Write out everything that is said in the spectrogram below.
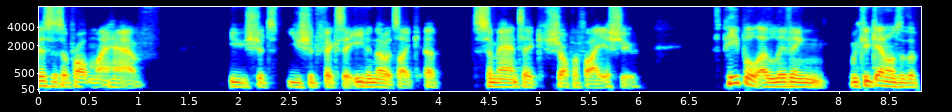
this is a problem I have. You should you should fix it, even though it's like a semantic Shopify issue. People are living, we could get onto the,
